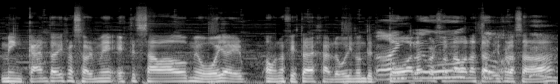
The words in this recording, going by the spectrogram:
me encanta disfrazarme. Este sábado me voy a ir a una fiesta de Halloween donde Ay, todas las personas van a estar disfrazadas.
